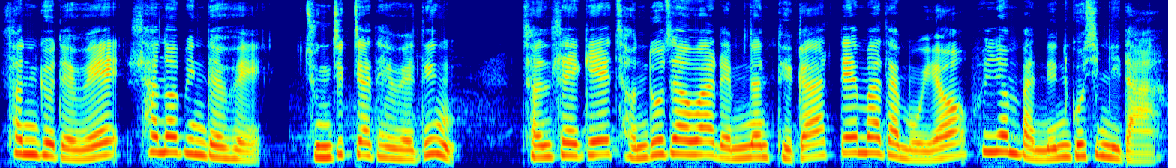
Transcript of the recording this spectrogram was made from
선교대회, 산업인대회, 중직자대회 등 전 세계 전도자와 랩넌트가 때마다 모여 훈련받는 곳입니다.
